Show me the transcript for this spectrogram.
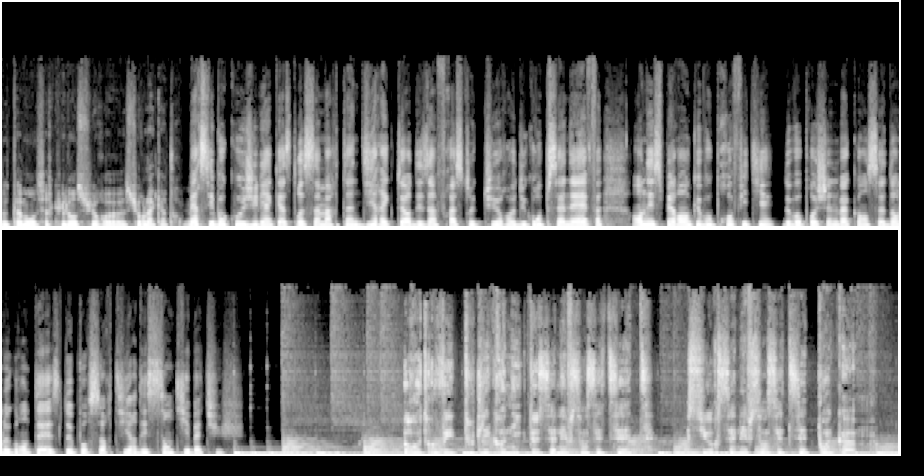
notamment en circulant sur, euh, sur la 4. Merci beaucoup Julien Castre-Saint-Martin, directeur des infrastructures du groupe SANEF, en espérant que vous profitiez de vos prochaines vacances dans le Grand Est pour sortir des sentiers battus. Retrouvez toutes les chroniques de Sanef 177 sur sanef177.com.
